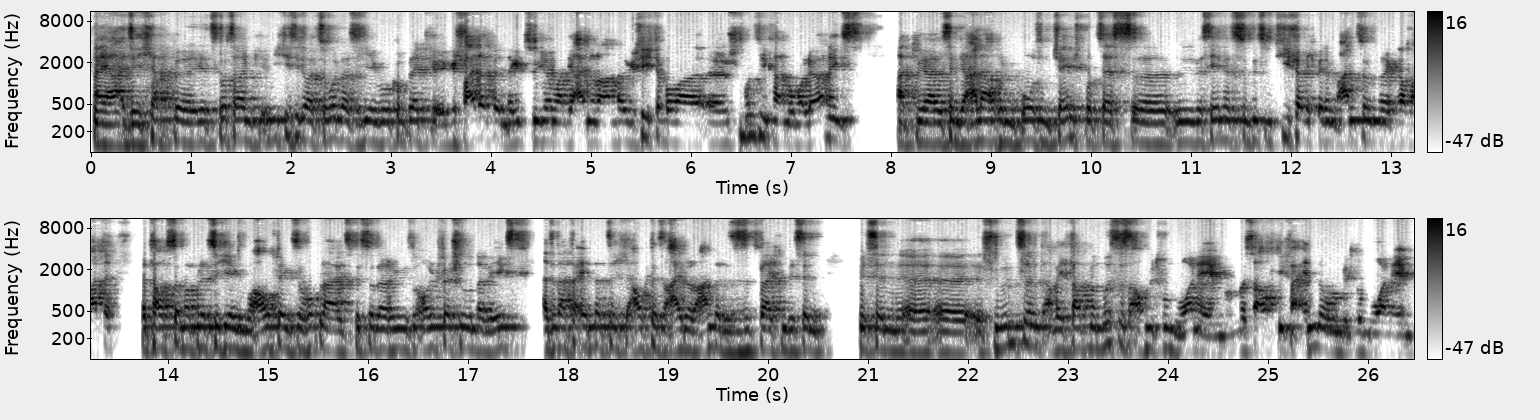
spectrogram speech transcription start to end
Naja, also ich habe äh, jetzt Gott sei Dank nicht die Situation, dass ich irgendwo komplett äh, gescheitert bin. Da gibt es sicher mal die eine oder andere Geschichte, wo man äh, schmunzeln kann, wo man Learnings hat, wir sind ja alle auch im großen Change-Prozess. Äh, wir sehen jetzt so ein bisschen T-Shirt, ich bin im Anzug und der Krawatte, da tauchst du mal plötzlich irgendwo auf, denkst du, hoppla, jetzt bist du da irgendwie so old-fashioned unterwegs. Also da verändert sich auch das eine oder andere. Das ist jetzt vielleicht ein bisschen, bisschen äh, äh, schmunzelnd, aber ich glaube, man muss es auch mit Humor nehmen. Man muss auch die Veränderung mit Humor nehmen.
